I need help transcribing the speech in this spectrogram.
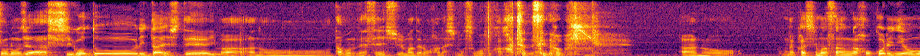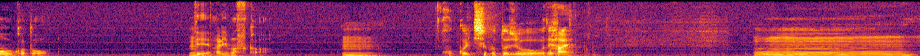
そのじゃあ仕事に対して今あの多分ね先週までのお話もすごく深かったんですけど あの中島さんが誇りに思うことってありますか、うん。誇り仕事上で、はい、うーん。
